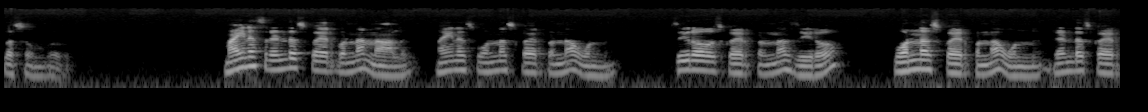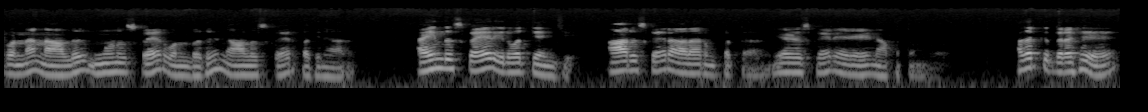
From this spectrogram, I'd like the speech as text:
ப்ளஸ் ஒம்பது மைனஸ் ரெண்டு ஸ்கொயர் பண்ணால் நாலு. மைனஸ் ஒன்றை ஸ்கொயர் பண்ணால் ஒன்று ஜீரோவை ஸ்கொயர் பண்ணால் ஜீரோ ஒன்றை ஸ்கொயர் பண்ணால் ஒன்று ரெண்டை ஸ்கொயர் பண்ணால் நாலு. மூணு ஸ்கொயர் ஒன்பது. நாலு ஸ்கொயர் பதினாறு. ஐந்து ஸ்கொயர் இருபத்தி அஞ்சு. ஆறு ஸ்கொயர் ஆறு ஆறு முப்பத்தாறு. ஏழு ஸ்கொயர் ஏழு ஏழு நாற்பத்தொம்பது அதற்கு பிறகு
